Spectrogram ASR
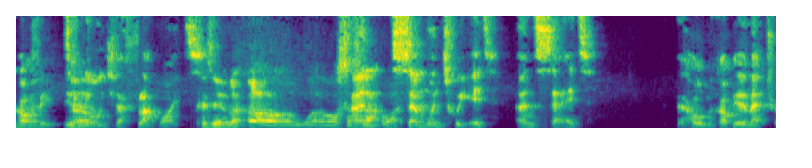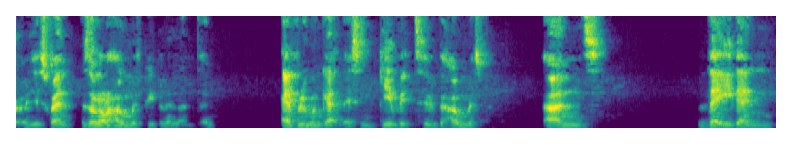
coffee Right, to yeah. launch their flat whites. Because they were like, oh, well, what's a flat white? someone tweeted and said, holding a copy of the Metro, and just went, "There's a lot of homeless people in London. Everyone get this and give it to the homeless." And they then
